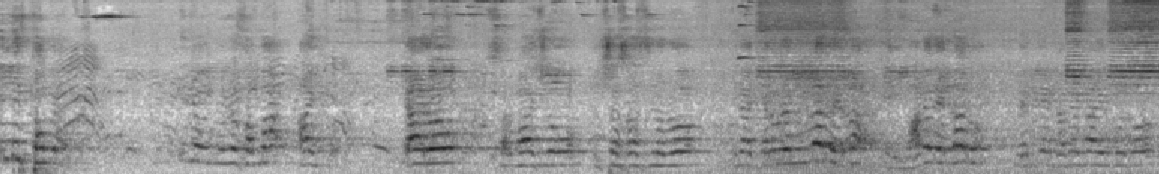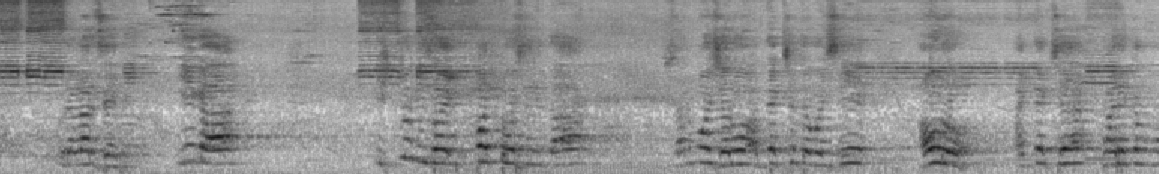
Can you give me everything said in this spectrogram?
ಇಲ್ಲಿ ಸ್ಥಾಪನೆ. ಇಲ್ಲಿ ಒಂದು ಸಂಘ ಆಯಿತು. ಯಾರು? ಸರ್ಮಾಶು ವಿಶ್ವಶಾಸ್ತ್ರರು ಇನ್ನು ಕೆಲವರೆಲ್ಲರೂ ಎಲ್ಲ ಎಲ್ಲರೂ ಬೆಳಿಗ್ಗೆ ಗಮನ ಇರ್ಬೋದು ಇವರೆಲ್ಲರೂ ಸೇರಿ. ಈಗ ಇಷ್ಟು ದಿವಸ, ಇಪ್ಪತ್ತು ವರ್ಷದಿಂದ ಶರ್ಮಾಶರು ಅಧ್ಯಕ್ಷತೆ ವಹಿಸಿ ಅವರು ಅಧ್ಯಕ್ಷ ಕಾರ್ಯಕ್ರಮ,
